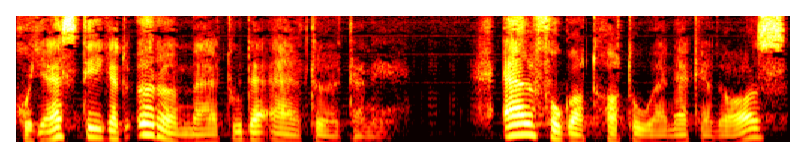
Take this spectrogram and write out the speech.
Hogy ezt téged örömmel tud-e eltölteni. Elfogadható-e neked az,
